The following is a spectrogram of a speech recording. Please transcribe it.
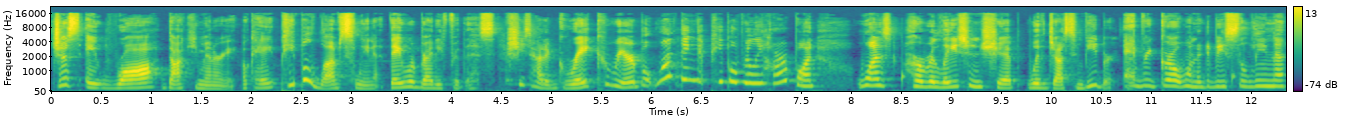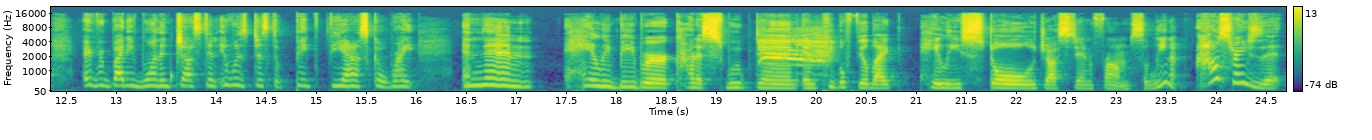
just a raw documentary, okay? People love Selena. They were ready for this. She's had a great career, but one thing that people really harp on was her relationship with Justin Bieber. Every girl wanted to be Selena, everybody wanted Justin. It was just a big fiasco, right? And then Hailey Bieber kind of swooped in, and people feel like Hailey stole Justin from Selena. How strange is it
